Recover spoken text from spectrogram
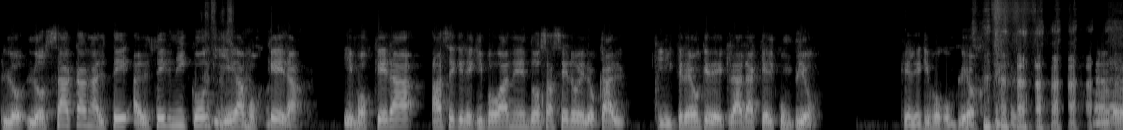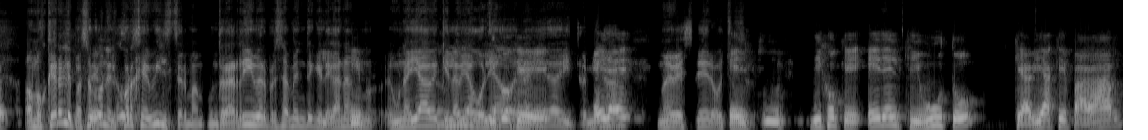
Lo, lo, sacan al, te, al técnico y llega Mosquera y Mosquera hace que el equipo gane 2 a 0 de local y creo que declara que él cumplió, que el equipo cumplió. a Mosquera le pasó con el Jorge Wilstermann contra River, precisamente que le ganan y, una llave que él había goleado en la vida y termina 9-0, 8-0. Dijo que era el tributo que había que pagar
